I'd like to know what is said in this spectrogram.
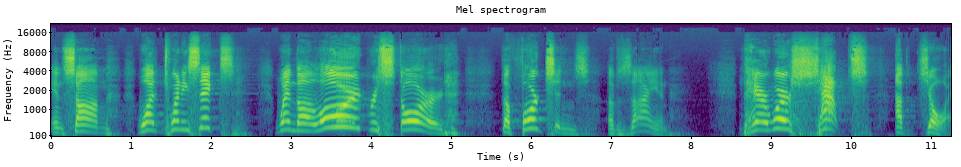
in Psalm 126 when the Lord restored the fortunes of Zion, there were shouts of joy.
